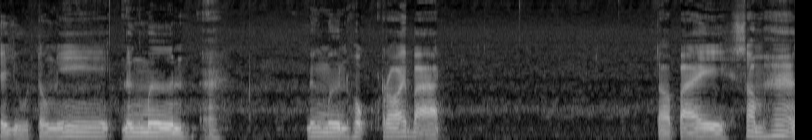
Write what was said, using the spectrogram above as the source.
จะอยู่ตรงนี้หนึ่งหมื่นอะหนึ่งหมื่นหกร้อยบาท ต่อไปซ่อมห้าง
